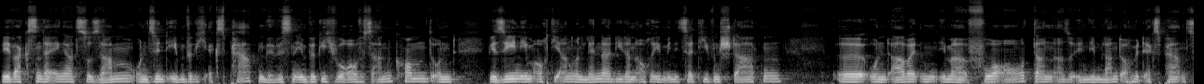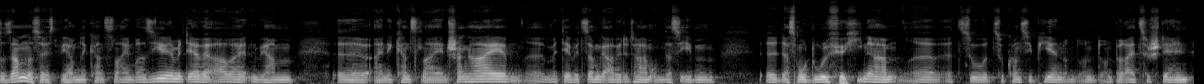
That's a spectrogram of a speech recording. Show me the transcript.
wir wachsen da enger zusammen und sind eben wirklich Experten. Wir wissen eben wirklich, worauf es ankommt und wir sehen eben auch die anderen Länder, die dann auch eben Initiativen starten äh, und arbeiten immer vor Ort dann, also in dem Land auch mit Experten zusammen. Das heißt, wir haben eine Kanzlei in Brasilien, mit der wir arbeiten, wir haben äh, eine Kanzlei in Shanghai, äh, mit der wir zusammengearbeitet haben, um das eben das Modul für China äh, zu, zu konzipieren und, und, und bereitzustellen.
